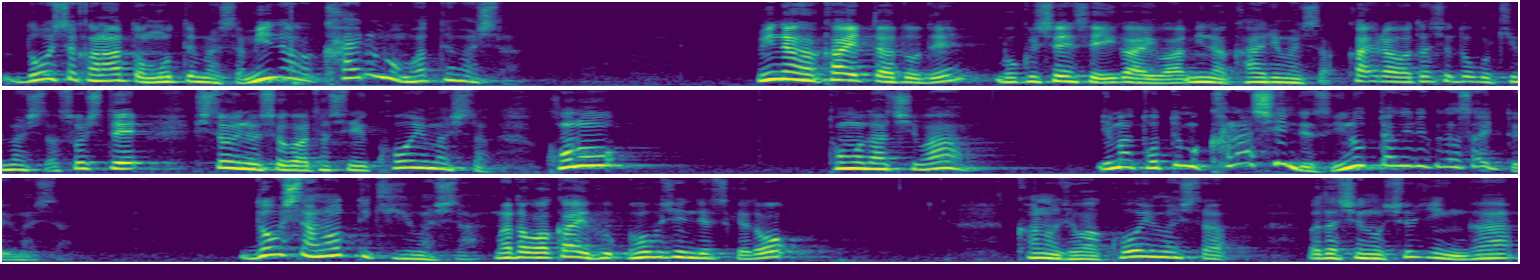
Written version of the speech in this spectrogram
どうしたかなと思ってました。みんなが帰るのを待ってました。みんなが帰った後で、僕先生以外はみんな帰りました。彼らは私のとこ来ました。そして一人の人が私にこう言いました。この友達は今とっても悲しいんです。祈ってあげてくださいと言いました。どうしたのって聞きました。また若いご婦人ですけど、彼女はこう言いました。私の主人が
